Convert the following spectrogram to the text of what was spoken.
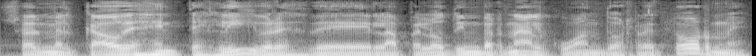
o sea, el mercado de agentes libres de la pelota invernal cuando retorne,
